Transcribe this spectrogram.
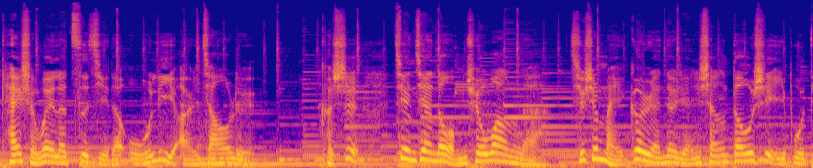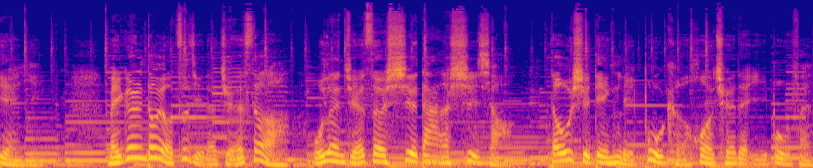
开始为了自己的无力而焦虑。可是渐渐的，我们却忘了，其实每个人的人生都是一部电影，每个人都有自己的角色，无论角色是大是小，都是电影里不可或缺的一部分。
